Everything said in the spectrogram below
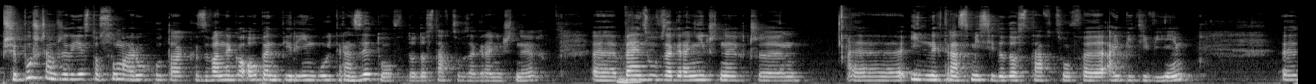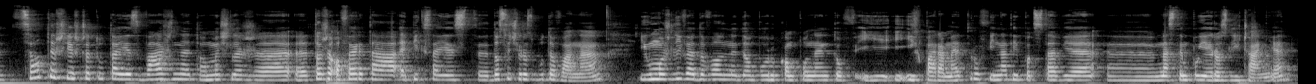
Przypuszczam, że jest to suma ruchu tak zwanego open peeringu i tranzytów do dostawców zagranicznych, hmm. węzłów zagranicznych czy innych transmisji do dostawców IPTV. Co też jeszcze tutaj jest ważne, to myślę, że e, to, że oferta Epixa jest dosyć rozbudowana i umożliwia dowolny dobór komponentów i, i ich parametrów i na tej podstawie następuje rozliczanie.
